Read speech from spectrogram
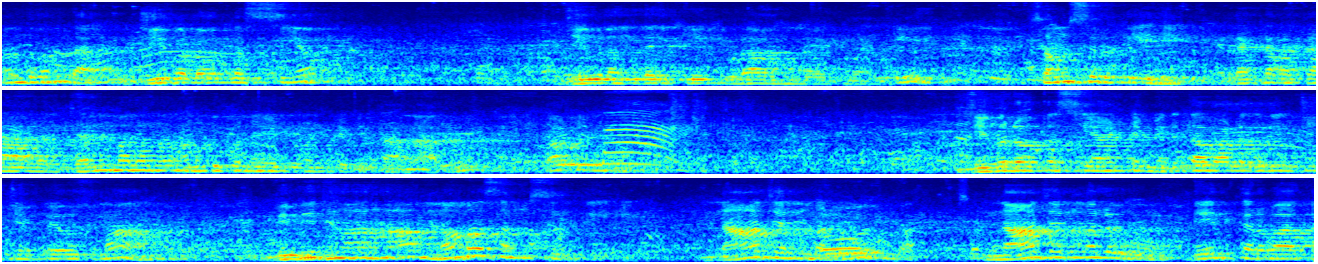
అందువల్ల జీవలోకస్య జీవులందరికీ కూడా ఉండేటువంటి సంస్కృతి రకరకాల జన్మలను అందుకునేటువంటి విధానాలు వాళ్ళు జీవలోకస్య అంటే మిగతా వాళ్ళ గురించి చెప్పేవు వివిధ మమ సంస్కృతి. నా జన్మలు నా జన్మలు దేని తర్వాత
